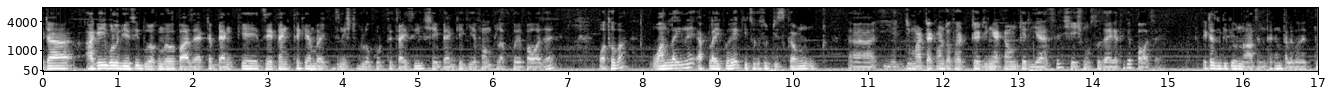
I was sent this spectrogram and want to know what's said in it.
এটা আগেই বলে দিয়েছি, দুরকমভাবে পাওয়া যায়। একটা ব্যাংকে, যে ব্যাংক থেকে আমরা জিনিসগুলো করতে চাইছি, সেই ব্যাংকে গিয়ে ফর্ম ফিল করে পাওয়া যায়। অথবা অনলাইনে অ্যাপ্লাই করে কিছু কিছু ডিসকাউন্ট ডিমার্ট অ্যাকাউন্ট অথবা ট্রেডিং অ্যাকাউন্টের ইয়ে আছে, সেই সমস্ত জায়গা থেকে পাওয়া যায়। এটা যদি কেউ না জেনে থাকেন, তাহলে পরে একটু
